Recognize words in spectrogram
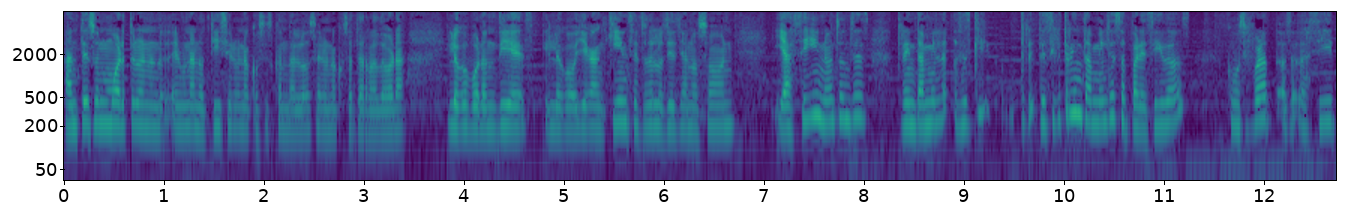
Antes un muerto era una noticia, era una cosa escandalosa, era una cosa aterradora, y luego fueron 10, y luego llegan 15, entonces los 10 ya no son, y así, ¿no? Entonces, 30 mil, o sea, es que decir 30 mil desaparecidos, como si fuera así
